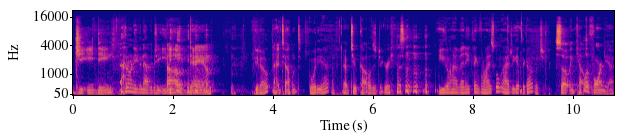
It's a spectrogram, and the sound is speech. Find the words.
GED. I don't even have a GED. Oh damn. You don't? I don't. What do you have? I have two college degrees. You don't have anything from high school. How'd you get to college? so in California,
